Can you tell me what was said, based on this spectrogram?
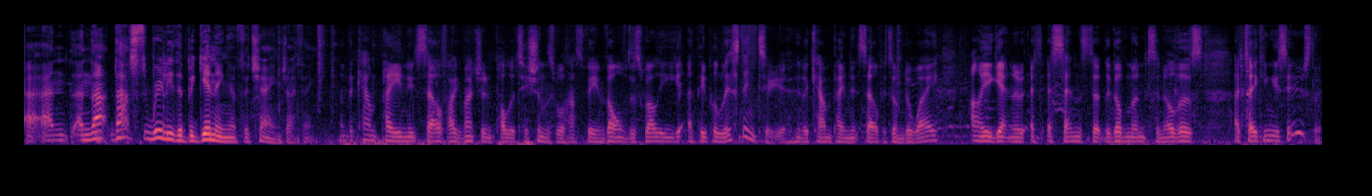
Uh, and and that that's really the beginning of the change, I think. And the campaign itself, I imagine politicians will have to be involved as well. You get people listening to you. The campaign itself is underway. Are you getting a, a sense that the government and others are taking you seriously?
